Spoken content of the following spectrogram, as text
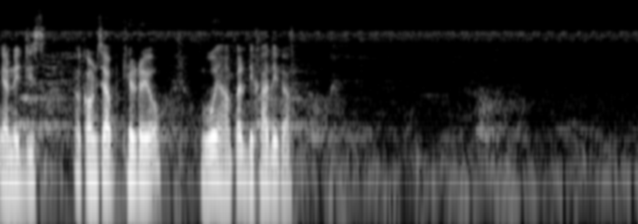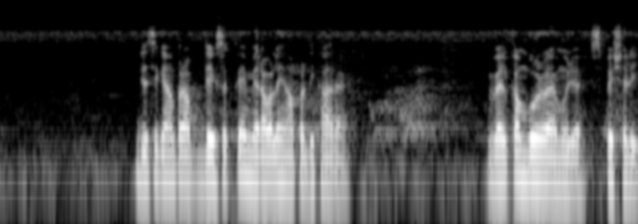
यानी जिस अकाउंट से आप खेल रहे हो, वो यहाँ पर दिखा देगा। जैसे कि यहाँ पर आप देख सकते हैं, मेरा वाला यहाँ पर दिखा रहा है। वेलकम बोल रहा है मुझे स्पेशली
